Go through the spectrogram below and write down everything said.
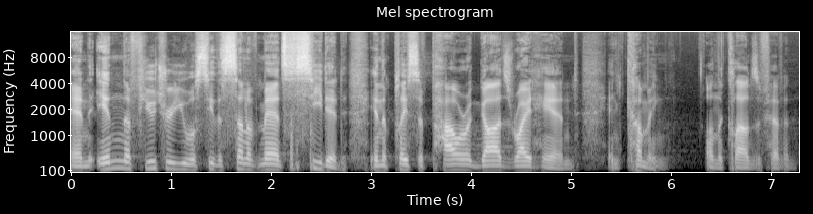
And in the future, you will see the Son of Man seated in the place of power at God's right hand and coming on the clouds of heaven.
